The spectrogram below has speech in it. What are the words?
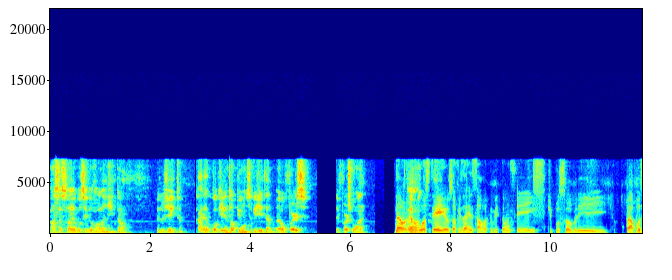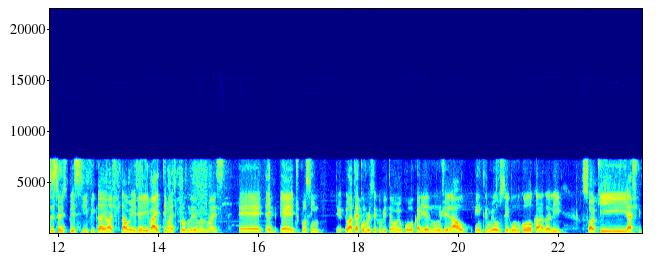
Nossa, só eu gostei do Holland, então, pelo jeito. Cara, eu coloquei ele no top 1, você acredita? É o first, the first one. Não, eu não gostei, eu só fiz a ressalva que o Vitão fez, tipo, sobre. Pra posição específica, eu acho que talvez ele vai ter mais problemas, mas é, é, é tipo assim. Eu, eu até conversei com o Vitão, eu colocaria num geral entre meu segundo colocado ali. Só que acho que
